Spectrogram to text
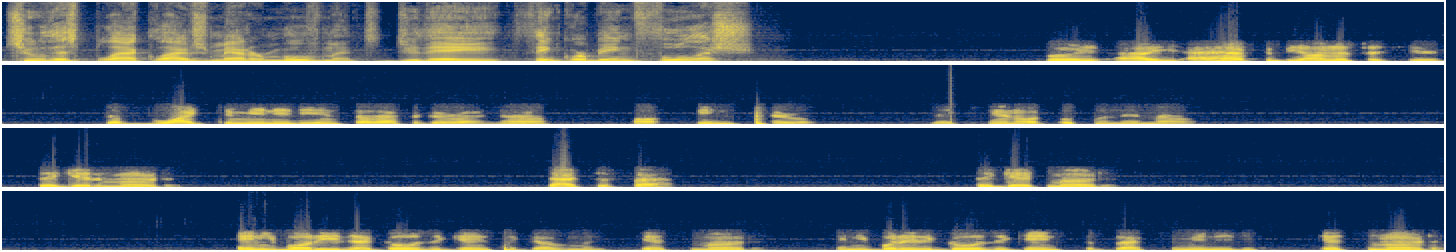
to this Black Lives Matter movement? Do they think we're being foolish? Well, I, I have to be honest with you. The white community in South Africa right now are in peril. They cannot open their mouth. They get murdered. That's a fact they get murdered. Anybody that goes against the government gets murdered. Anybody that goes against the black community gets murdered.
